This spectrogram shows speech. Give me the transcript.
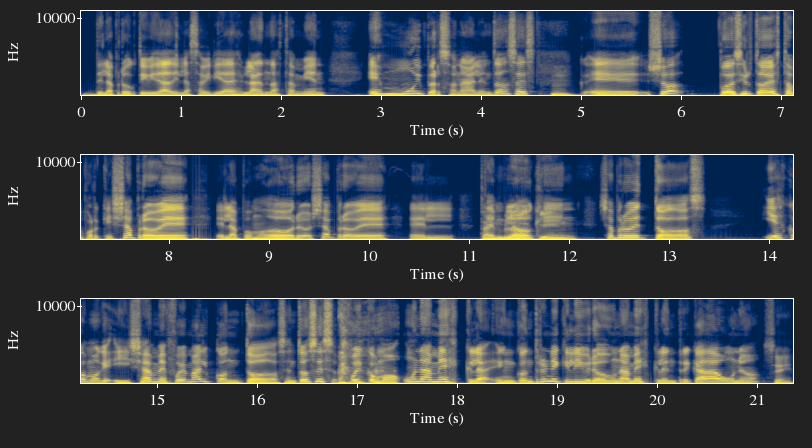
de la productividad y las habilidades blandas también es muy personal. Entonces, Mm. eh, yo puedo decir todo esto porque ya probé el Apomodoro, ya probé el Time time, blocking. blocking, ya probé todos. Y es como que, y ya me fue mal con todos. Entonces fue como una mezcla, encontré un equilibrio, una mezcla entre cada uno. Sí.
